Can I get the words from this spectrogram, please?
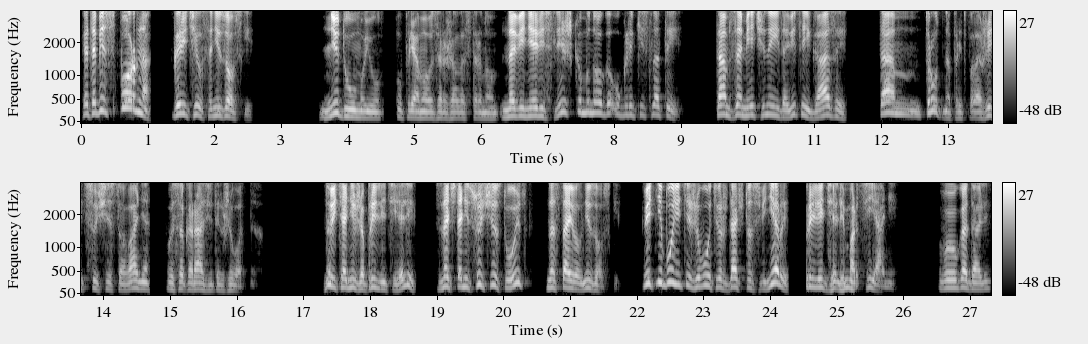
это бесспорно!» — горячился Низовский. «Не думаю», — упрямо возражал астроном. «На Венере слишком много углекислоты. Там замечены ядовитые газы, там трудно предположить существование высокоразвитых животных. Но ведь они же прилетели, значит, они существуют, настаивал Низовский. Ведь не будете же вы утверждать, что с Венеры прилетели марсиане. Вы угадали.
